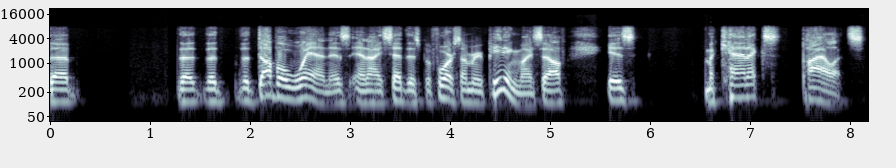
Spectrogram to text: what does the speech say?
the the the the double win is, and I said this before, so I'm repeating myself, is mechanics, pilots,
